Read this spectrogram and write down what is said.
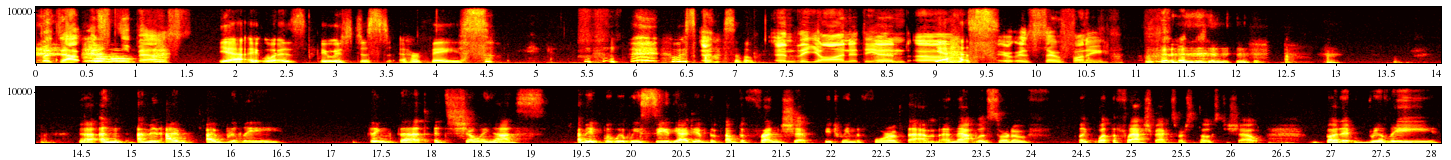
but that was oh. the best. Yeah, it was. It was just her face. it was and, awesome. And the yawn at the end. Oh, yes. It was so funny. Yeah, and I mean, I I really think that it's showing us. I mean, we, we see the idea of the of the friendship between the four of them, and that was sort of like what the flashbacks were supposed to show. But it really,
